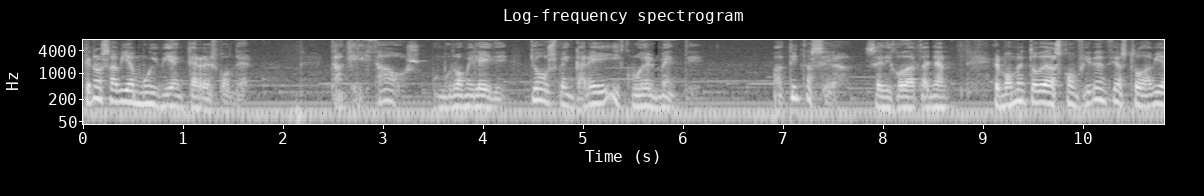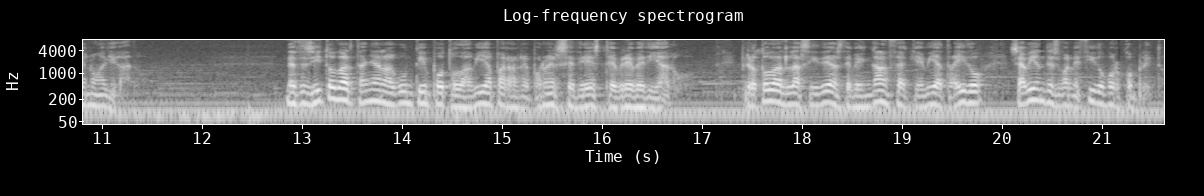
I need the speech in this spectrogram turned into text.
que no sabía muy bien qué responder. Tranquilizaos, murmuró Milady, yo os vengaré y cruelmente. Maldita sea, se dijo D'Artagnan, el momento de las confidencias todavía no ha llegado. Necesitó D'Artagnan algún tiempo todavía para reponerse de este breve diálogo, pero todas las ideas de venganza que había traído se habían desvanecido por completo.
